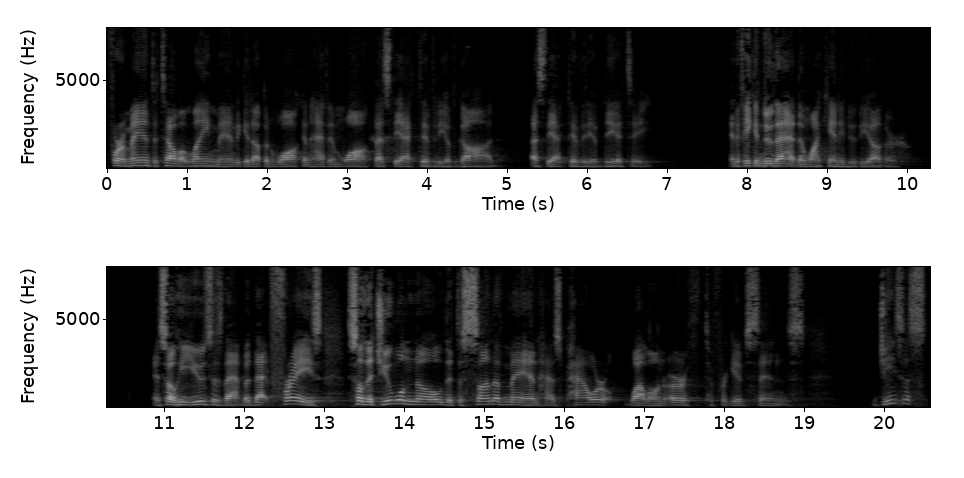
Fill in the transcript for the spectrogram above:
For a man to tell a lame man to get up and walk and have him walk, that's the activity of God. That's the activity of deity. And if he can do that, then why can't he do the other? And so he uses that, but that phrase, so that you will know that the Son of Man has power while on earth to forgive sins. Jesus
